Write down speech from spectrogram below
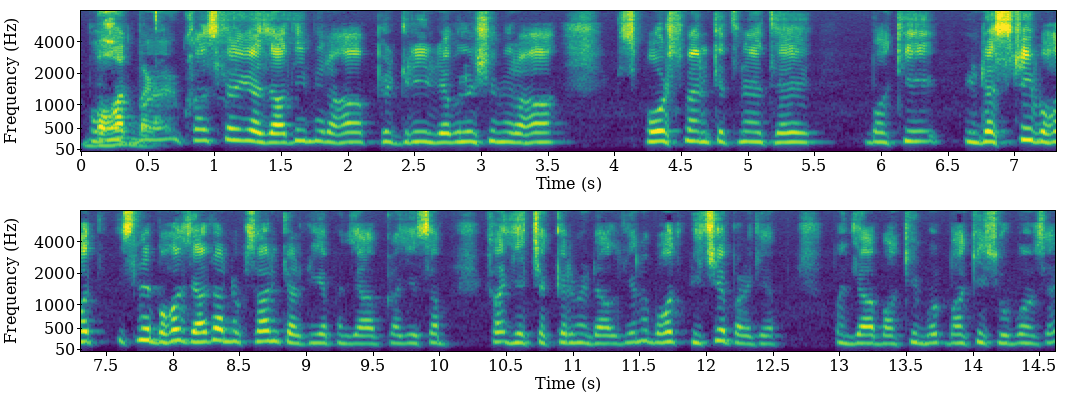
बहुत, बहुत बड़ा। खास करके आज़ादी में रहा फिर ग्रीन रेवोल्यूशन में रहा स्पोर्ट्समैन कितने थे बाकी इंडस्ट्री बहुत इसने बहुत ज़्यादा नुकसान कर दिया पंजाब का ये सब का ये चक्कर में डाल दिया ना बहुत पीछे पड़ गया पंजाब बाकी बाकी सूबों से।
